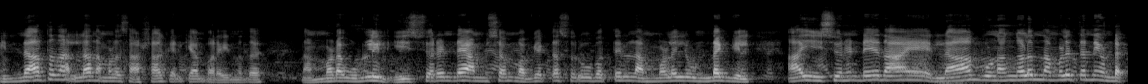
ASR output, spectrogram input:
ഇല്ലാത്തതല്ല നമ്മൾ സാക്ഷാത്കരിക്കാൻ പറയുന്നത്. നമ്മുടെ ഉള്ളിൽ ഈശ്വരന്റെ അംശം അവ്യക്ത സ്വരൂപത്തിൽ നമ്മളിൽ ഉണ്ടെങ്കിൽ ആ ഈശ്വരന്റെതായ എല്ലാ ഗുണങ്ങളും നമ്മളിൽ തന്നെയുണ്ട്.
